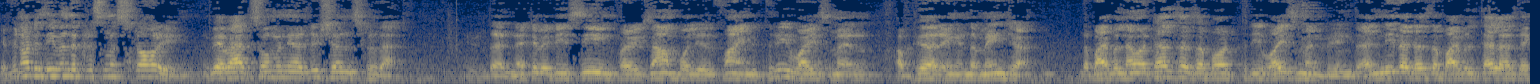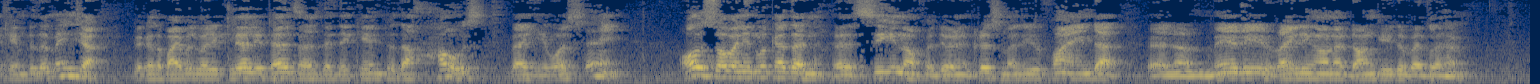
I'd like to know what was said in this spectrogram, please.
If you notice, even the Christmas story, we have had so many additions to that. The nativity scene, for example, you'll find three wise men appearing in the manger. The Bible never tells us about three wise men being there, neither does the Bible tell us they came to the manger, because the Bible very clearly tells us that they came to the house where he was staying. Also, when you look at the uh, scene of uh, during Christmas, you'll find uh, uh, Mary riding on a donkey to Bethlehem.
